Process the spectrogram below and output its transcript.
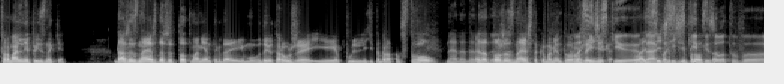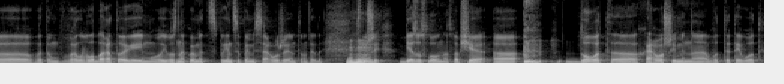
формальные признаки. Даже, знаешь, даже тот момент, когда ему выдают оружие, и пуля летит обратно в ствол, Да, да, да. это да, да, тоже, да. знаешь, такой момент у оружейника. Классический, да, Классический классический просто. эпизод в, в этом в, в лаборатории ему его знакомят с принципами, с оружием, там, далее. Мгм. Слушай, безусловно, вообще э, довод э, хорош именно вот этой вот э,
